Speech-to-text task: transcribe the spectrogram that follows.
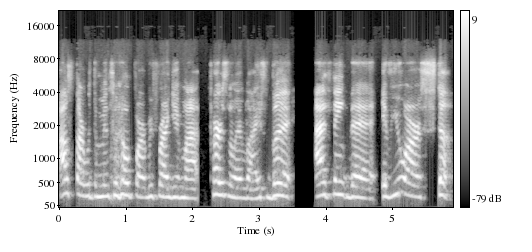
I'll start with the mental health part before I give my personal advice. But I think that if you are stuck,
